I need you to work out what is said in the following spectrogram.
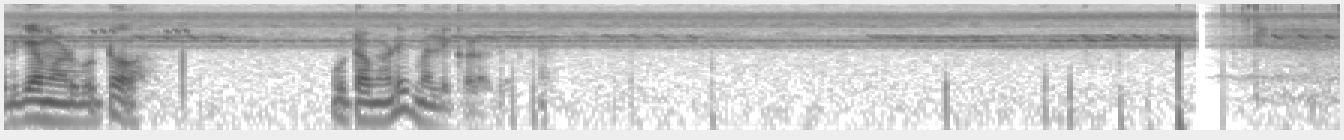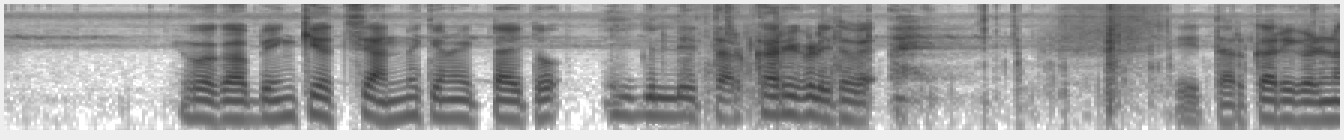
ಅಡುಗೆ ಮಾಡಿಬಿಟ್ಟು ಊಟ ಮಾಡಿ ಮಲ್ಲಿಕೊಳ್ಳೋದು ಇವಾಗ ಬೆಂಕಿ ಹಚ್ಚಿ ಅನ್ನಕ್ಕೇನೋ ಇಟ್ಟಾಯಿತು. ಈಗ ಇಲ್ಲಿ ತರಕಾರಿಗಳಿದ್ದಾವೆ ಈ ತರಕಾರಿಗಳನ್ನ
